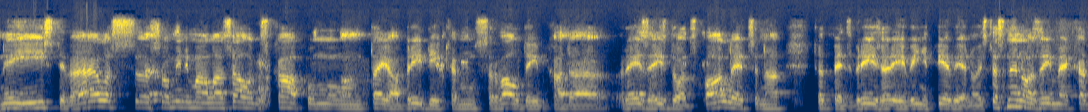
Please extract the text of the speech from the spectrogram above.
ne īsti vēlas šo minimālās algas kāpumu, un tajā brīdī, kad mums ar valdību kādā reizē izdodas pārliecināt, tad pēc brīža arī viņi pievienojas. Tas nenozīmē, ka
